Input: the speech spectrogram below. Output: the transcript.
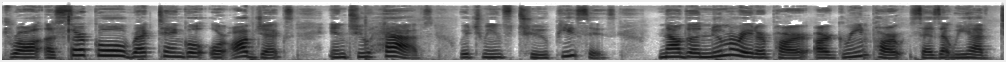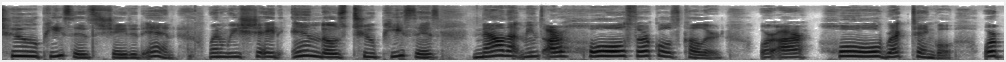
draw a circle, rectangle, or objects into halves, which means two pieces. Now the numerator part, our green part, says that we have two pieces shaded in. When we shade in those two pieces, now that means our whole circle is colored, or our whole rectangle, or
